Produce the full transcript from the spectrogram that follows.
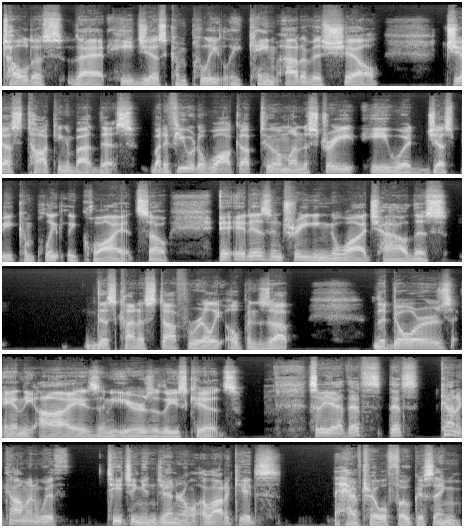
told us that he just completely came out of his shell just talking about this. But if you were to walk up to him on the street, he would just be completely quiet. So it, it is intriguing to watch how this this kind of stuff really opens up the doors and the eyes and ears of these kids. So yeah, that's that's kind of common with teaching in general. A lot of kids have trouble focusing,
